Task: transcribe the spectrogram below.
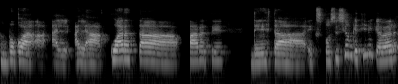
un poco a la cuarta parte de esta exposición que tiene que ver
